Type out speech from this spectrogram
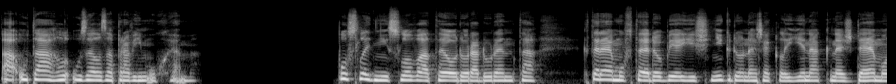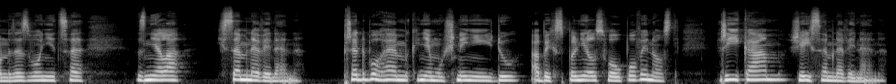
a utáhl uzel za pravým uchem. Poslední slova Teodora Durenta, kterému v té době již nikdo neřekl jinak než démon ze zvonice, zněla Jsem nevinen. Před Bohem k němuž nyní jdu, abych splnil svou povinnost. Říkám, že jsem nevinen.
